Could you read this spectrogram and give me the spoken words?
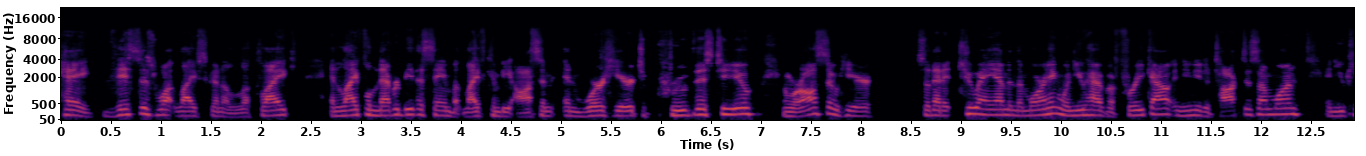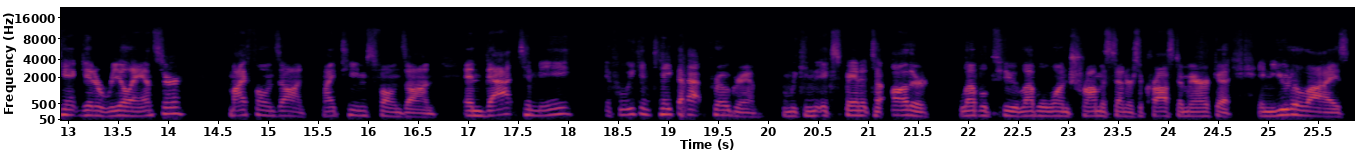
hey this is what life's going to look like and life will never be the same but life can be awesome and we're here to prove this to you and we're also here so that at 2 a.m in the morning when you have a freak out and you need to talk to someone and you can't get a real answer my phone's on my team's phone's on and that to me if we can take that program and we can expand it to other level two, level one trauma centers across America and utilize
